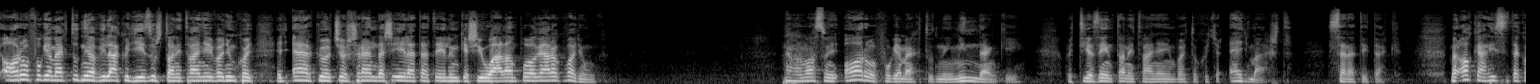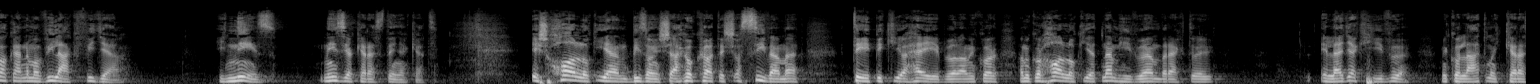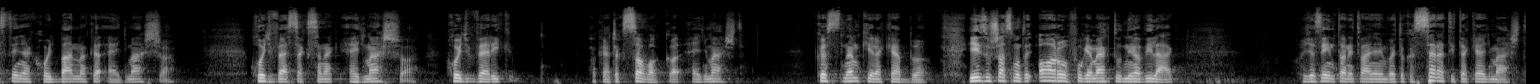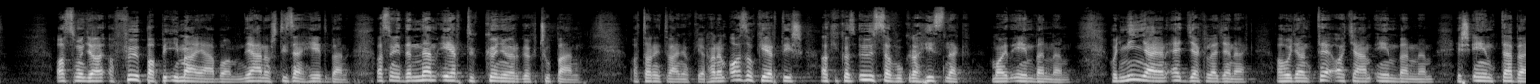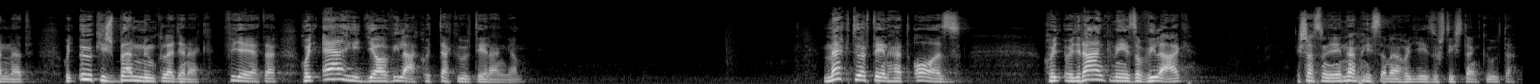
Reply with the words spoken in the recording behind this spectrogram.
Arról fogja megtudni a világ, hogy Jézus tanítványai vagyunk, hogy egy erkölcsös, rendes életet élünk, és jó állampolgárok vagyunk? Nem, hanem azt mondja, hogy arról fogja megtudni mindenki, hogy ti az én tanítványaim vagytok, hogyha egymást szeretitek. Mert akár hiszitek, akár nem, a világ figyel. Így néz, nézi a keresztényeket és hallok ilyen bizonyságokat, és a szívemet tépi ki a helyéből, amikor, amikor hallok ilyet nem hívő emberektől, hogy én legyek hívő, mikor látom, hogy keresztények hogy bánnak el egymással, hogy veszekszenek egymással, hogy verik akár csak szavakkal egymást. Közt nem kérek ebből. Jézus azt mondta, hogy arról fogja megtudni a világ, hogy az én tanítványaim vagytok, ha szeretitek egymást. Azt mondja a főpapi imájában, János 17-ben. Azt mondja, de nem értük könyörgök csupán a tanítványokért, hanem azokért is, akik az ő szavukra hisznek majd én bennem. Hogy minnyáján egyek legyenek, ahogyan te, atyám, én bennem, és én te benned. Hogy ők is bennünk legyenek. Figyeljetek, hogy elhiggye a világ, hogy te küldtél engem. Megtörténhet az, hogy, hogy ránk néz a világ, és azt mondja, én nem hiszem el, hogy Jézust Isten küldte.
